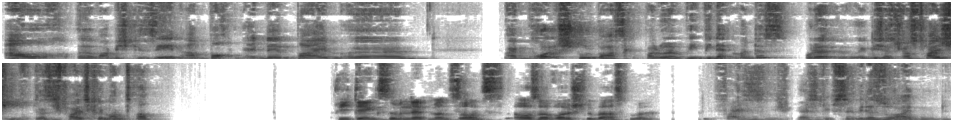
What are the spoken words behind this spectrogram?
auch, ähm, habe ich gesehen, am Wochenende beim, äh, beim Rollstuhlbasketball. Oder wie, wie nennt man das? Oder nicht, dass ich was falsch, dass ich falsch genannt habe? Wie denkst du, nennt man es sonst außer Rollstuhlbasketball? Ich weiß es nicht. Vielleicht gibt es ja wieder so einen,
